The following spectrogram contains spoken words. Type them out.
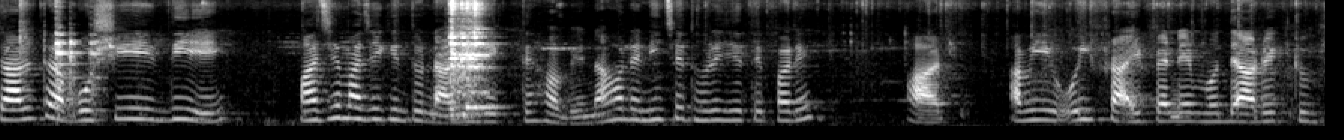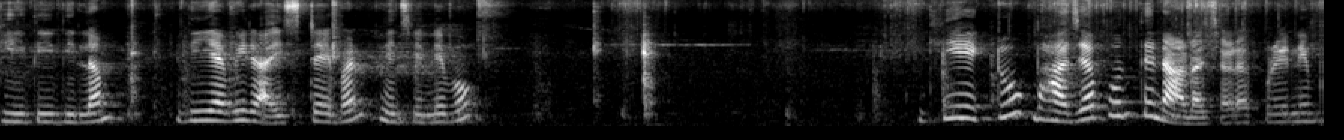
চালটা বসিয়ে দিয়ে মাঝে মাঝে কিন্তু নাড়িয়ে দেখতে হবে। না হলে নিচে ধরে যেতে পারে। আর আমি ওই ফ্রাই প্যানের মধ্যে আরও একটু ঘি দিয়ে দিলাম। দিয়ে আমি রাইসটা এবার ভেজে নেব। ঘি একটু ভাজা বলতে নাড়াচাড়া করে নেব।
